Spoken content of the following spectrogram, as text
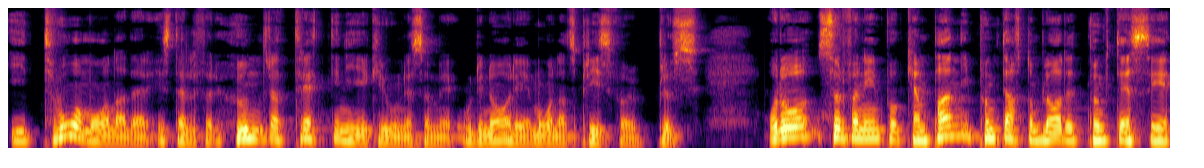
i två månader istället för 139 kronor som är ordinarie månadspris för plus. Och då surfar ni in på kampanj.aftonbladet.se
